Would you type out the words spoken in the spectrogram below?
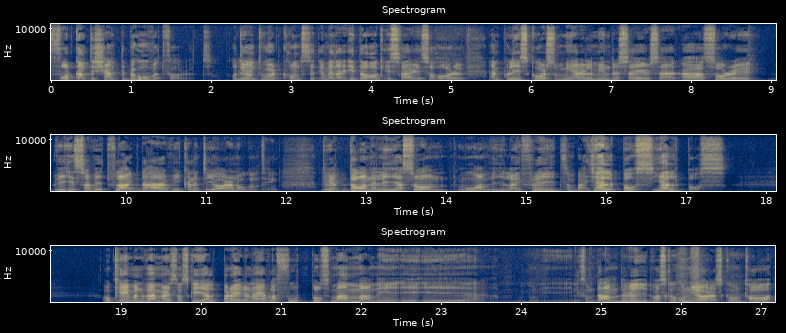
Folk har inte känt det behovet förut. Och det har inte varit konstigt. Jag menar idag i Sverige så har du en poliskår som mer eller mindre säger så här. "Ah, sorry, vi hissar vit flagg. Det här, vi kan inte göra någonting. Du vet Dan Eliasson, må han vila i frid, som bara hjälp oss, hjälp oss. Okej, men vem är det som ska hjälpa dig? Den här jävla fotbollsmamman i, i, i, i liksom Danderyd. Vad ska hon göra? Ska hon ta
